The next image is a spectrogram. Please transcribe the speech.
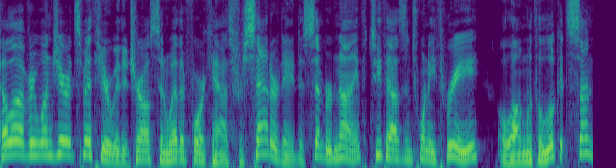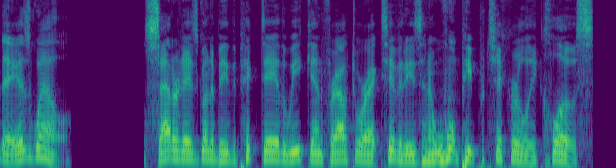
Hello, everyone. Jared Smith here with your Charleston weather forecast for Saturday, December 9th, 2023, along with a look at Sunday as well. Saturday is going to be the pick day of the weekend for outdoor activities, and it won't be particularly close.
